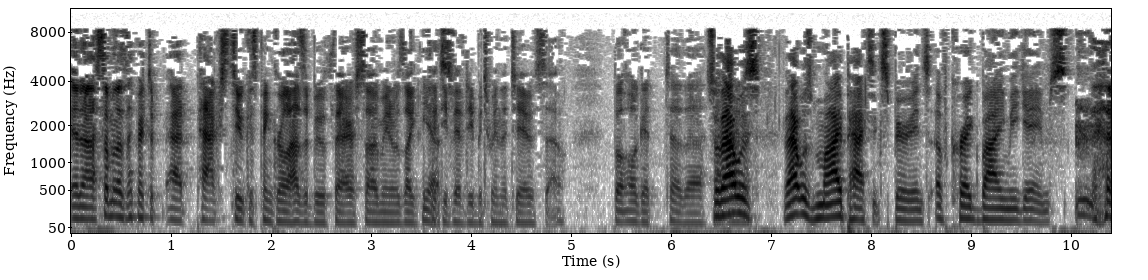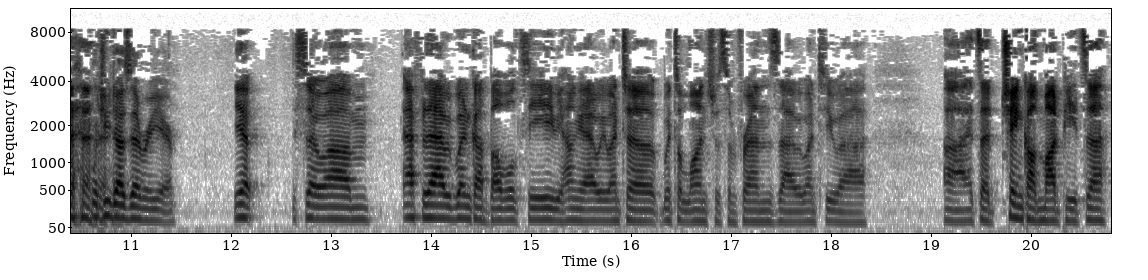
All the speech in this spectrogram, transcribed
And uh, some of those I picked up at PAX too, because Pink Gorilla has a booth there. So I mean, it was like Yes. 50-50 between the two. So, but I'll get to the. So that was that was my PAX experience of Craig buying me games, which he does every year. Yep. So um, after that, we went and got bubble tea. We hung out. We went to went to lunch with some friends. Uh, we went to uh, uh, it's a chain called Mod Pizza.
